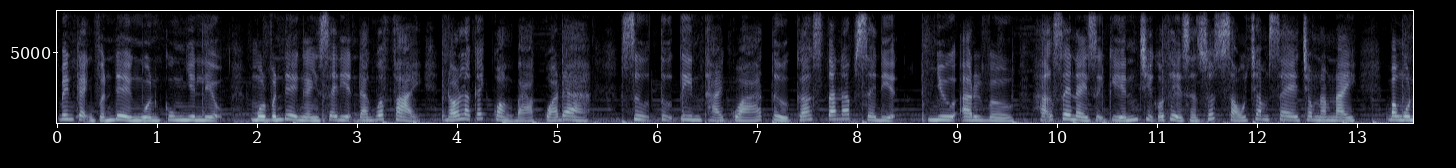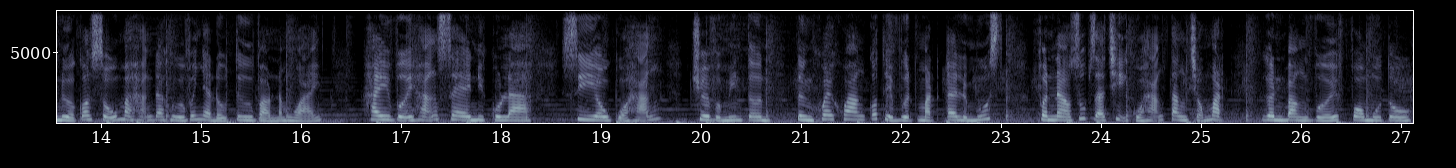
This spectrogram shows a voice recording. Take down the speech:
Bên cạnh vấn đề nguồn cung nhiên liệu, một vấn đề ngành xe điện đang vấp phải đó là cách quảng bá quá đà, sự tự tin thái quá từ các startup xe điện như Arriver, hãng xe này dự kiến chỉ có thể sản xuất 600 xe trong năm nay, bằng một nửa con số mà hãng đã hứa với nhà đầu tư vào năm ngoái. Hay với hãng xe Nikola, CEO của hãng, Trevor Minton từng khoe khoang có thể vượt mặt Elon Musk, phần nào giúp giá trị của hãng tăng chóng mặt, gần bằng với Ford Motor.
